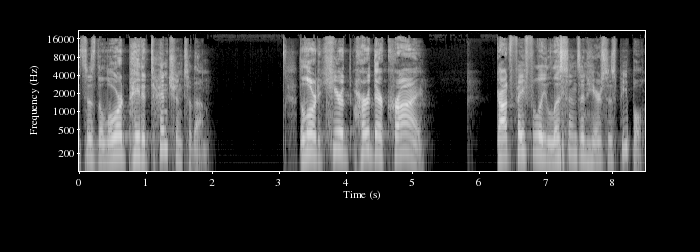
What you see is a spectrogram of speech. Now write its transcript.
It says the Lord paid attention to them. The Lord heard, heard their cry. God faithfully listens and hears his people.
